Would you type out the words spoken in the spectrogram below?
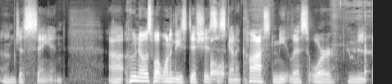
i'm just saying uh, who knows what one of these dishes is going to cost meatless or meat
